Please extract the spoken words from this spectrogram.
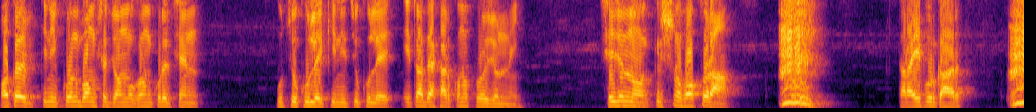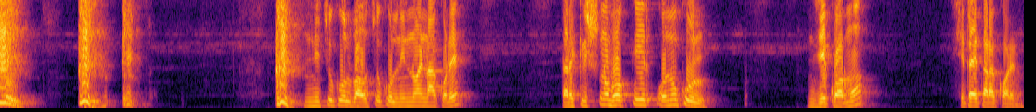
অতএব তিনি কোন বংশে জন্মগ্রহণ করেছেন, উঁচু কুলে কি নিচু কুলে, এটা দেখার কোনো প্রয়োজন নেই। সেই জন্য কৃষ্ণ ভক্তরা তারা এই প্রকার নিচুকুল বা উঁচুকুল নির্ণয় না করে তারা কৃষ্ণ ভক্তির অনুকূল যে কর্ম, সেটাই তারা করেন।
